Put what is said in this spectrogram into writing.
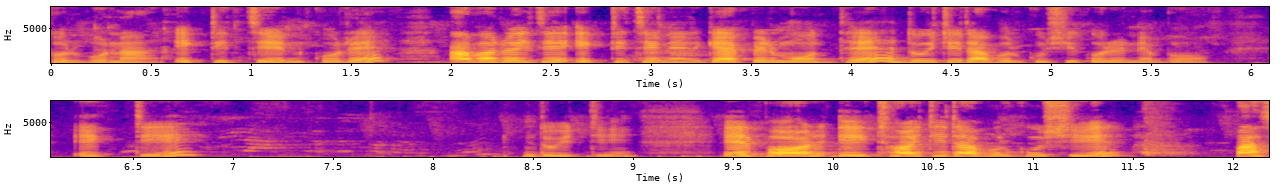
করব না, একটি চেন করে। আবার ওই যে একটি চেনের গ্যাপের মধ্যে দুইটি ডাবল কুশি করে নেব। একটি দুইটি। এরপর এই ছয়টি ডাবল কুশির পাঁচ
